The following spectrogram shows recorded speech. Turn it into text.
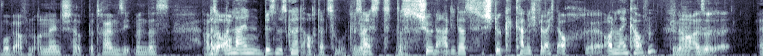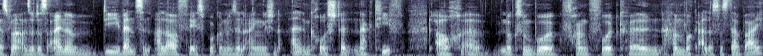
wo wir auch einen Online-Shop betreiben, sieht man das. Aber also Online-Business gehört auch dazu. Das genau. heißt, das ja. schöne Adidas-Stück kann ich vielleicht auch äh, online kaufen? Genau, also Erstmal, also das eine, die Events sind alle auf Facebook und wir sind eigentlich in allen Großstädten aktiv. Auch äh, Luxemburg, Frankfurt, Köln, Hamburg, alles ist dabei.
